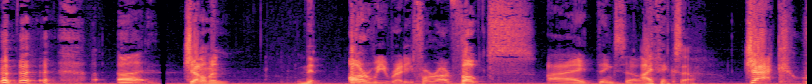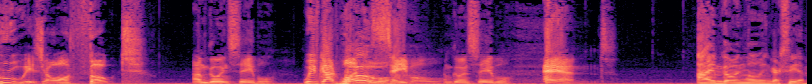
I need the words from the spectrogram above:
Uh, Gentlemen, are we ready for our votes? I think so. I think so. Jack, who is your vote? I'm going Sable. We've got one Whoa. Sable. I'm going Sable. And I'm going Lillian Garcia.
